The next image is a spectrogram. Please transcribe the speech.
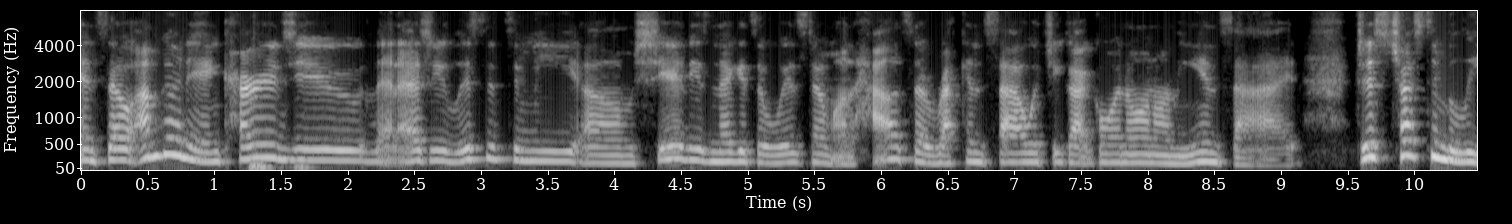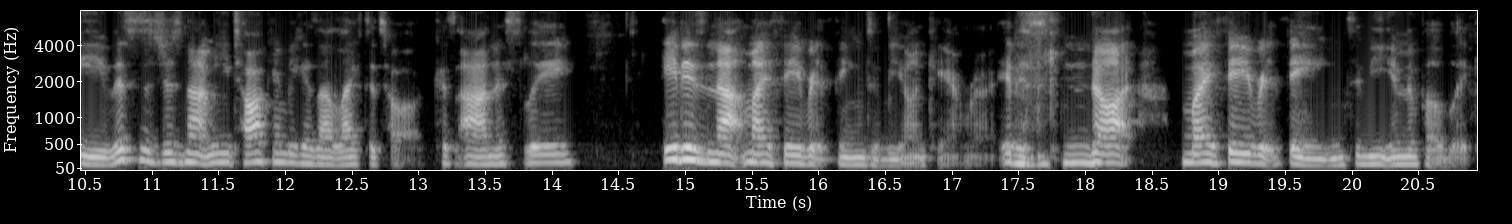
And so I'm going to encourage you that as you listen to me um, share these nuggets of wisdom on how to reconcile what you got going on on the inside, just trust and believe. This is just not me talking because I like to talk. Because honestly, it is not my favorite thing to be on camera. It is not my favorite thing to be in the public.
